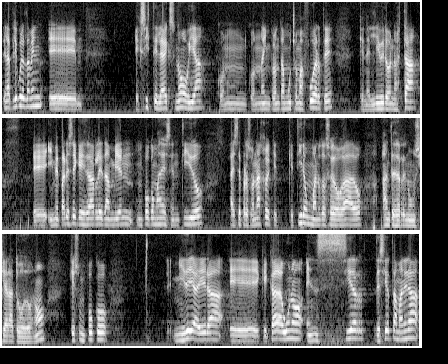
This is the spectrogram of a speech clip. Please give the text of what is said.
en la película también existe la exnovia con, con una impronta mucho más fuerte, que en el libro no está, eh, y me parece que es darle también un poco más de sentido a ese personaje que, tira un manotazo de ahogado antes de renunciar a todo, ¿no? Que es un poco... Mi idea era eh, que cada uno en de cierta manera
